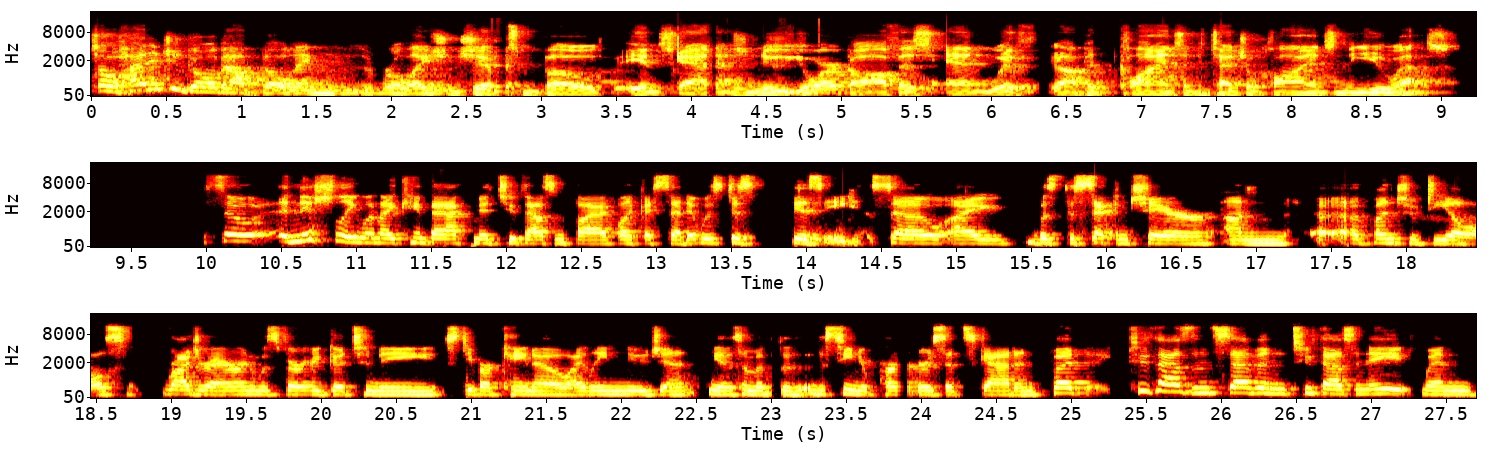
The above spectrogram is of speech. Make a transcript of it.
So, how did you go about building relationships both in Skadden's New York office and with uh, clients and potential clients in the US? So initially, when I came back mid 2005, like I said, it was just busy. So I was the second chair on a bunch of deals. Roger Aaron was very good to me, Steve Arcano, Eileen Nugent, you know, some of the, the senior partners at Skadden. But 2007, 2008, when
